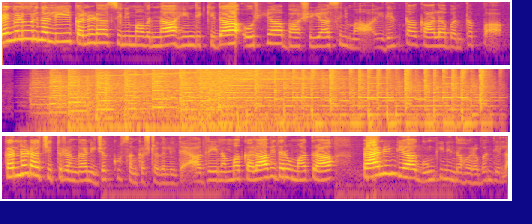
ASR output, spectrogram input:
ಬೆಂಗಳೂರಿನಲ್ಲಿ ಕನ್ನಡ ಸಿನಿಮಾವನ್ನ ಹಿಂದಿಕ್ಕಿದ ಒರಿಯಾ ಭಾಷೆಯ ಸಿನಿಮಾ. ಇದೆಂತ ಕಾಲ ಬಂತಪ್ಪ? ಕನ್ನಡ ಚಿತ್ರರಂಗ ನಿಜಕ್ಕೂ ಸಂಕಷ್ಟದಲ್ಲಿದೆ. ಆದರೆ ನಮ್ಮ ಕಲಾವಿದರು ಮಾತ್ರ ಪ್ಯಾನ್ ಇಂಡಿಯಾ ಗುಂಗಿನಿಂದ ಹೊರಬಂದಿಲ್ಲ.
